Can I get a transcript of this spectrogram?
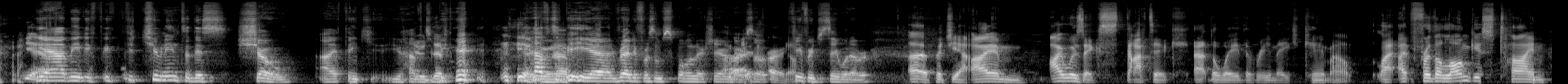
Yeah. I mean, if, if you tune into this show, I think you, you have You to def- be, you Yeah, have you to have- be uh, ready for some spoilers here and there. Alright, So feel free to say whatever. Uh, but yeah, I am. I was ecstatic at the way the remake came out. Like I, for the longest time,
